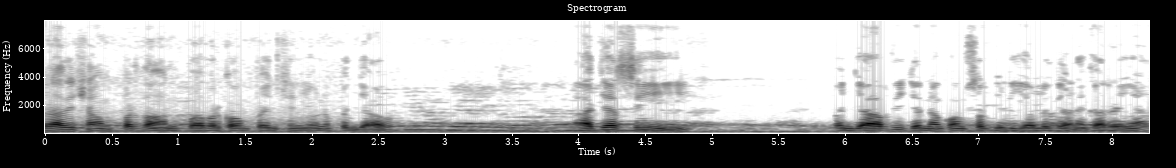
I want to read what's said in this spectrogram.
ਰਾਧੇ ਸ਼ਾਮ ਪ੍ਰਧਾਨ ਪਾਵਰਕਾਮ ਪੈਨਸ਼ਨ ਯੂਨੀਅਨ ਪੰਜਾਬ। ਅੱਜ ਅਸੀਂ ਪੰਜਾਬ ਦੀ ਜਨਰਲ ਕੌਂਸਲ ਜਿਹੜੀ ਆ ਉਹ ਲੁਧਿਆਣੇ ਕਰ ਰਹੇ ਹਾਂ।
